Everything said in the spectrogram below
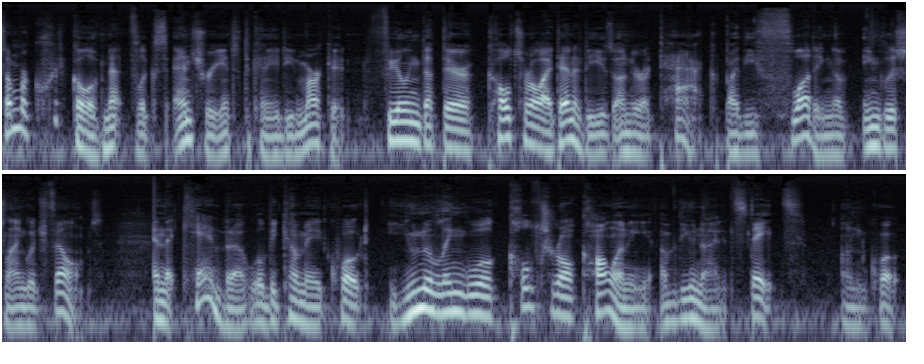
some were critical of Netflix's entry into the Canadian market, feeling that their cultural identity is under attack by the flooding of English language films, and that Canada will become a, quote, unilingual cultural colony of the United States, unquote.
